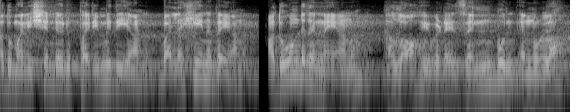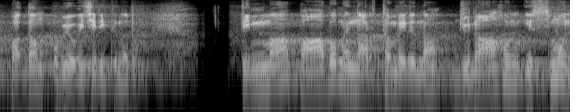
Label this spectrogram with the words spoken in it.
അത് മനുഷ്യന്റെ ഒരു പരിമിതിയാണ് ബലഹീനതയാണ്. അതുകൊണ്ട് തന്നെയാണ് അള്ളാഹു ഇവിടെ ജൻബുൻ എന്നുള്ള പദം ഉപയോഗിച്ചിരിക്കുന്നത്. തിന്മ പാപം എന്നർത്ഥം വരുന്ന ജുനാഹുൻ ഇസ്മുൻ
